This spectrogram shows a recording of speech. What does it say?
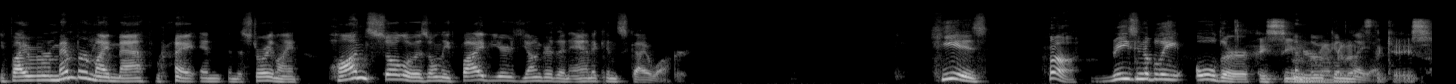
if I remember my math right and, and the storyline, Han Solo is only five years younger than Anakin Skywalker. He is Huh. reasonably older. I seem And to Luke remember and that's Leia. the case.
